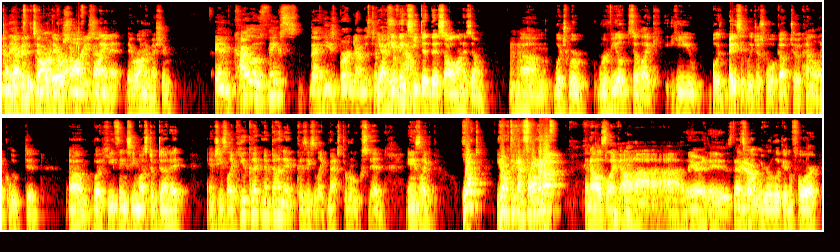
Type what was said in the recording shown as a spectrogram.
Come back to the temple. They were off reason. planet. They were on a mission. And Kylo thinks that he's burnt down this temple. Yeah, he thinks he did this all on his own. Mhm. um, which were revealed to like he was basically just woke up to it, kind of like Luke did. Um, but he thinks he must have done it, and she's like, "You couldn't have done it," because he's like, "Master Luke's dead," and he's like, "What? You don't think I'm strong enough?" And I was like, "Ah, there it is. That's Yeah. what we were looking for.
